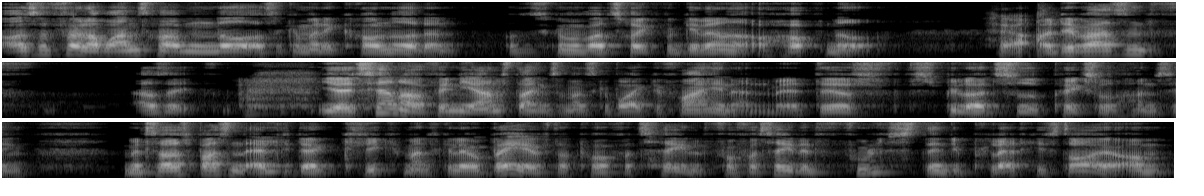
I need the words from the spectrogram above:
og så falder brandtrappen ned, og så kan man ikke kravle ned ad den, og så skal man bare trykke på gælderne og hoppe ned. Ja. Og det er bare sådan, altså, irriterende at finde jernstangen, som man skal brække det fra hinanden med. Det spiller et tid pixel hunting. Men så også bare sådan alle de der klik, man skal lave bagefter på at fortælle, for at fortælle en fuldstændig plat historie om,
